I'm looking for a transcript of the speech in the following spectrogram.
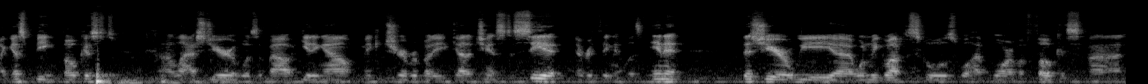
I guess, being focused. Uh, last year, it was about getting out, making sure everybody got a chance to see it, everything that was in it. This year, we uh, when we go out to schools, we'll have more of a focus on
